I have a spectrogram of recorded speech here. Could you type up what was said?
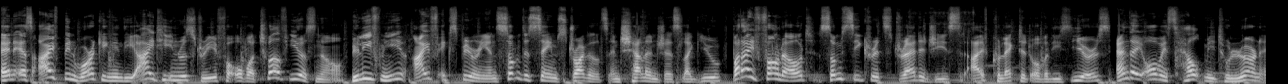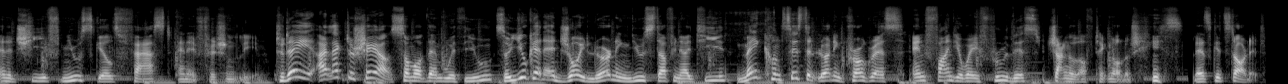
And as I've been working in the IT industry for over 12 years now, believe me, I've experienced some of the same struggles and challenges like you, but I found out some secret strategies that I've collected over these years, and they always help me to learn and achieve new skills fast and efficiently. Today, I'd like to share some of them with you, so you can enjoy learning new stuff in IT, make consistent learning progress, and find your way through this jungle of technologies. let's get started.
